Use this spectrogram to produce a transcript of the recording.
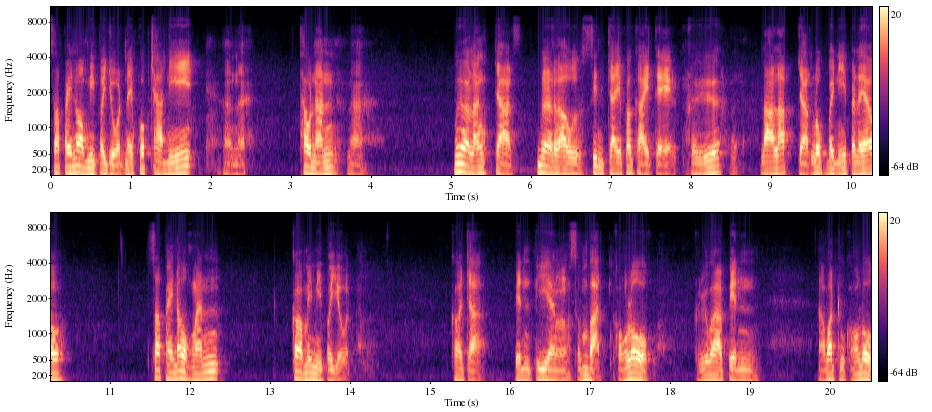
ทรัพย์ภายนอกมีประโยชน์ในภพชาตินี้อ่านะเท่านั้นนะเมื่อหลังจากเมื่อเราสิ้นใจพระกายแตกหรือลาลับจากโลกใบนี้ไปแล้ว ทรัพย์ภายนอกนั้นก็ไม่มีประโยชน์ ก็จะเป็นเพียงสมบัติของโลก หรือว่าเป็น วัตถุของโลก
